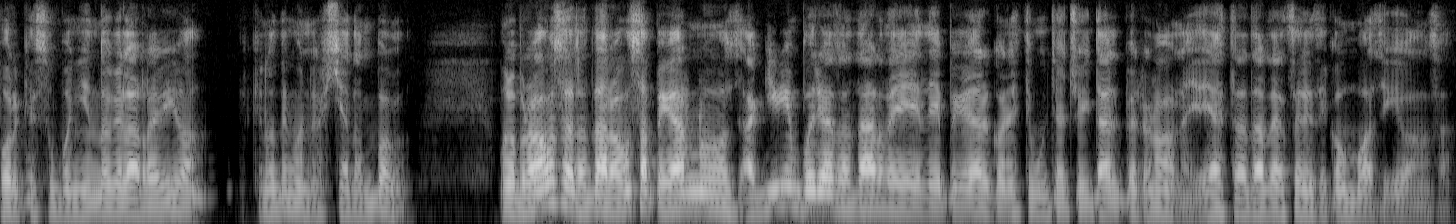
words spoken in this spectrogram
Porque suponiendo que la reviva, es que no tengo energía tampoco. Bueno, pero vamos a tratar, vamos a pegarnos. Aquí bien podría tratar de, pegar con este muchacho y tal, pero no, la idea es tratar de hacer ese combo, así que vamos a,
